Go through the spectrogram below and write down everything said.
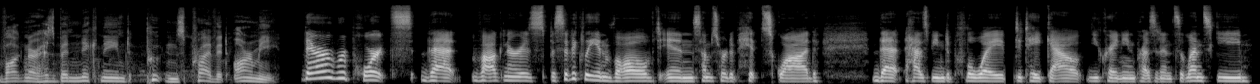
Wagner has been nicknamed Putin's private army. There are reports that Wagner is specifically involved in some sort of hit squad that has been deployed to take out Ukrainian President Zelensky.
